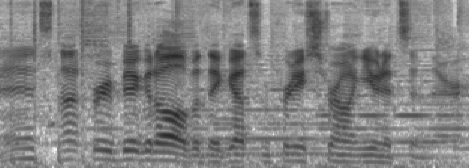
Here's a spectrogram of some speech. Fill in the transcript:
Eh, It's not very big at all, but they got some pretty strong units in there.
